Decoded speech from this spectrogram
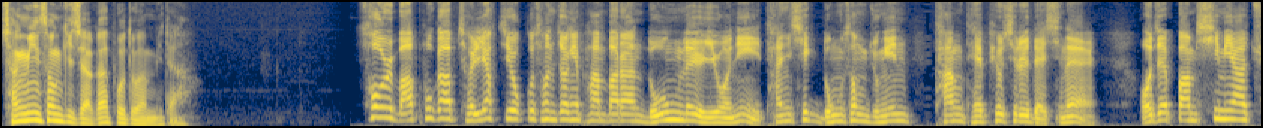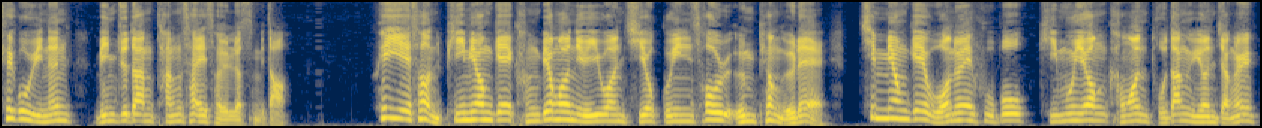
장민성 기자가 보도합니다. 서울 마포갑 전략지역구 선정에 반발한 노웅래 의원이 단식 농성 중인 당 대표실을 대신해 어젯밤 심야 최고위는 민주당 당사에서 열렸습니다. 회의에선 비명계 강병원 의원 지역구인 서울 은평을에 친명계 원외 후보 김우영 강원도당 위원장을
